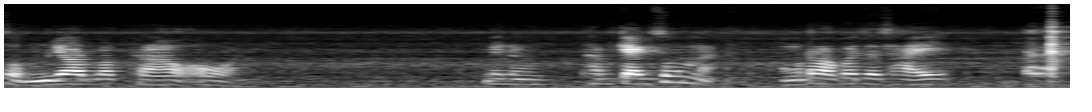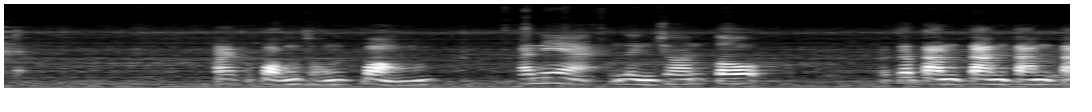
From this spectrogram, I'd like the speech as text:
สมยอดมะพร้าวอ่อน เมนูทำแกงส้มอะ ของเราก็จะใช้ ปลากระป๋องสองป๋องอันเนี้ยหนึ่งช้อนโต๊ะ แล้วก็ตำตำตำต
